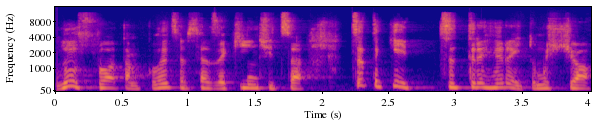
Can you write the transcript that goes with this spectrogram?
ну що там, коли це все закінчиться. Це такі це тригери, тому що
